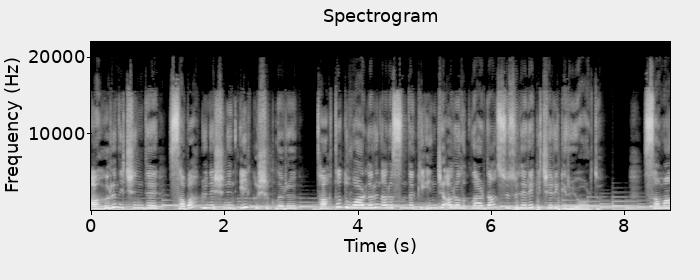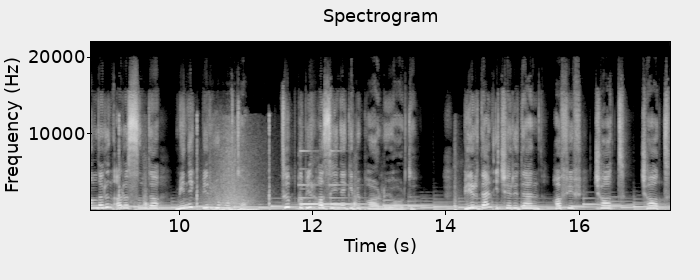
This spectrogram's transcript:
Ahırın içinde sabah güneşinin ilk ışıkları tahta duvarların arasındaki ince aralıklardan süzülerek içeri giriyordu. Samanların arasında minik bir yumurta, tıpkı bir hazine gibi parlıyordu. Birden içeriden hafif çat çat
